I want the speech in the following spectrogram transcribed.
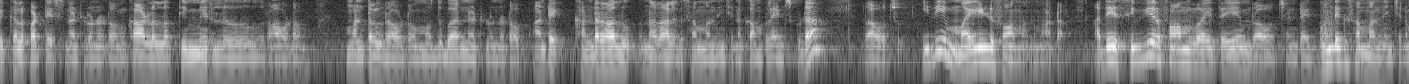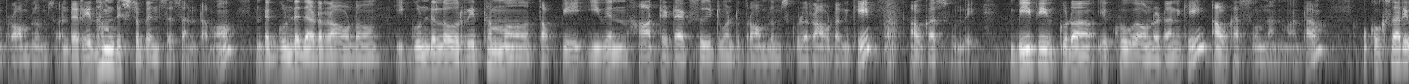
పిక్కలు పట్టేసినట్లు ఉండడం కాళ్ళల్లో తిమ్మిర్లు రావడం మంటలు రావడం మొద్దుబారినట్లు ఉండటం అంటే కండరాలు నరాలకు సంబంధించిన కంప్లైంట్స్ కూడా రావచ్చు. ఇది మైల్డ్ ఫామ్ అనమాట అదే సివియర్ ఫామ్లో అయితే ఏం రావచ్చు అంటే గుండెకు సంబంధించిన ప్రాబ్లమ్స్ అంటే రిథమ్ డిస్టర్బెన్సెస్ అంటాము. అంటే గుండె దడ రావడం ఈ గుండెలో రిథమ్ తప్పి ఈవెన్ హార్ట్ అటాక్స్ ఇటువంటి ప్రాబ్లమ్స్ కూడా రావడానికి అవకాశం ఉంది. బీపీ కూడా ఎక్కువగా ఉండడానికి అవకాశం ఉందన్నమాట. ఒక్కొక్కసారి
